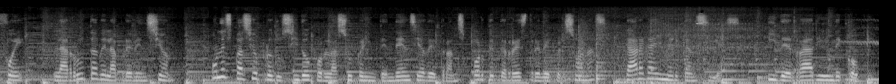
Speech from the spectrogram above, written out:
Fue La Ruta de la Prevención, un espacio producido por la Superintendencia de Transporte Terrestre de Personas, Carga y Mercancías, y de Radio Indecopi.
